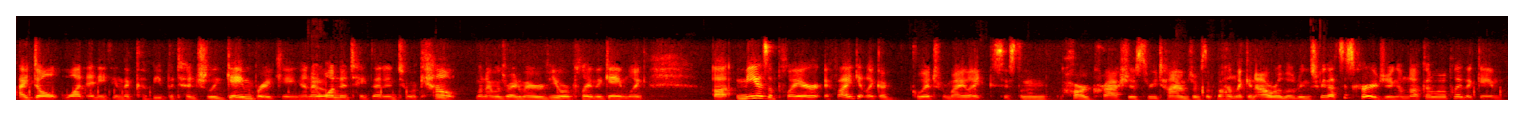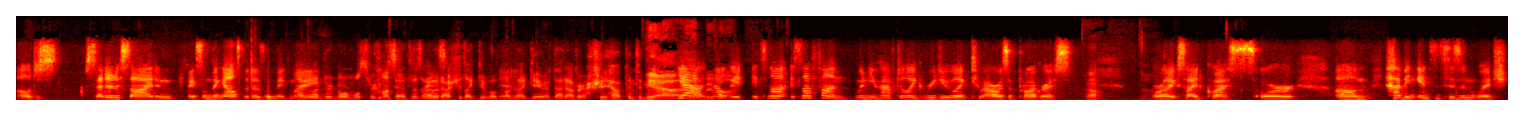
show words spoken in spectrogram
I don't want anything that could be potentially game breaking, and I wanted to take that into account when I was writing my review or playing the game. Like, uh, me as a player, if I get like a glitch where my like system hard crashes three times or I'm stuck behind like an hour loading screen, that's discouraging. I'm not gonna want to play that game. I'll just set it aside and play something else that doesn't make my under normal circumstances, I would actually like give up on that game if that ever actually happened to me. yeah, yeah no it, it's not it's not fun when you have to like redo like two hours of progress Oh. No. or like side quests or um, having instances in which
